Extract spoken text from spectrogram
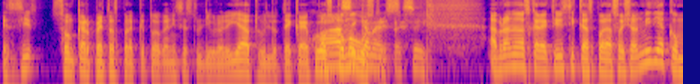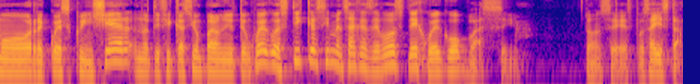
Es decir, son carpetas para que tú organices tu librería o tu biblioteca de juegos como gustes. Habrá nuevas características para social media como request screen share, notificación para unirte a un juego, stickers y mensajes de voz de juego base. Entonces, pues ahí está.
